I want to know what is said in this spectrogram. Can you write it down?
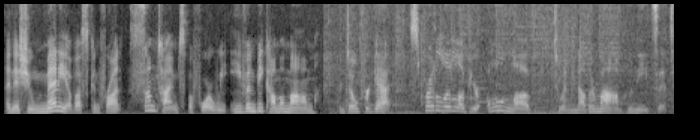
an issue many of us confront sometimes before we even become a mom. And don't forget, spread a little of your own love to another mom who needs it.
